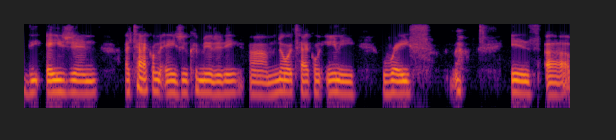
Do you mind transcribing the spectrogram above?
the Asian attack on the Asian community. Um, no attack on any race is uh,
